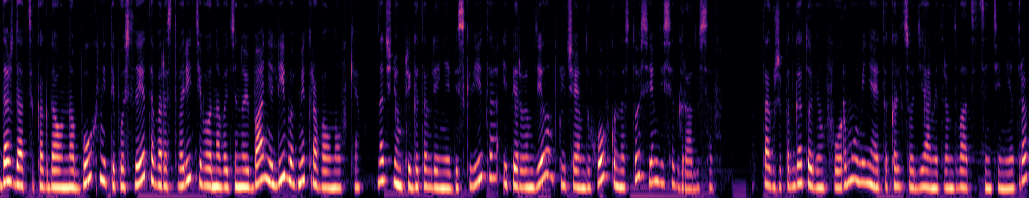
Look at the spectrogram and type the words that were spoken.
дождаться, когда он набухнет, и после этого растворить его на водяной бане либо в микроволновке. Начнем приготовление бисквита и первым делом включаем духовку на 170 градусов. Также подготовим форму. У меня это кольцо диаметром 20 сантиметров.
